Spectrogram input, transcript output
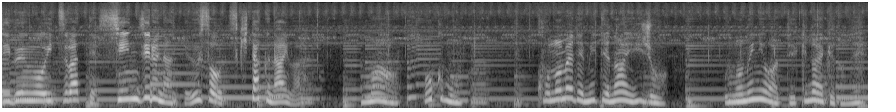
自分を偽って信じるなんて嘘をつきたくないわ。まあ僕もこの目で見てない以上鵜呑みにはできないけどね。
